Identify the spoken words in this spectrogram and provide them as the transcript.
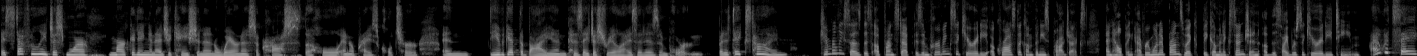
it's definitely just more marketing and education and awareness across the whole enterprise culture. And you get the buy in because they just realize it is important, but it takes time. Kimberly says this upfront step is improving security across the company's projects and helping everyone at Brunswick become an extension of the cybersecurity team. I would say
